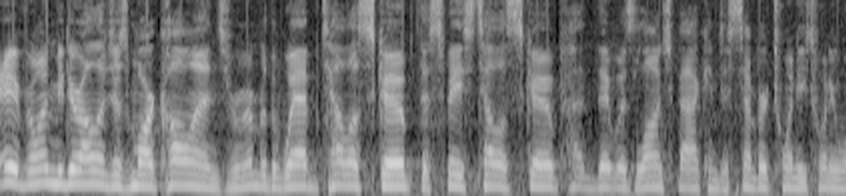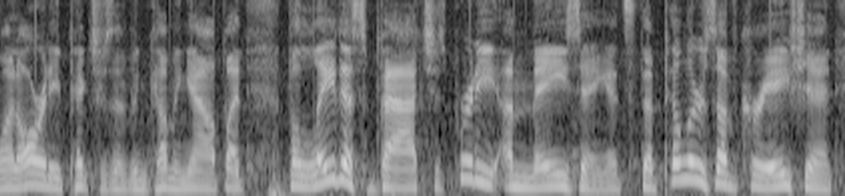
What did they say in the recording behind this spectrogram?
Hey everyone, meteorologist Mark Collins. Remember the Webb telescope, the space telescope uh, that was launched back in December 2021? Already pictures have been coming out, but the latest batch is pretty amazing. It's the Pillars of Creation.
